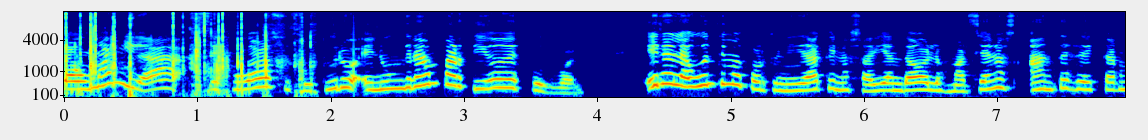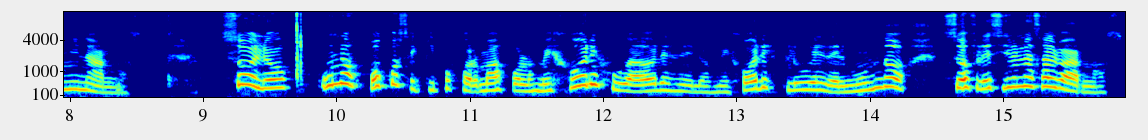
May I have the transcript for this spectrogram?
La humanidad se jugaba su futuro en un gran partido de fútbol. Era la última oportunidad que nos habían dado los marcianos antes de exterminarnos. Solo unos pocos equipos formados por los mejores jugadores de los mejores clubes del mundo se ofrecieron a salvarnos.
